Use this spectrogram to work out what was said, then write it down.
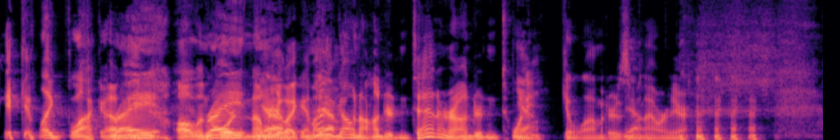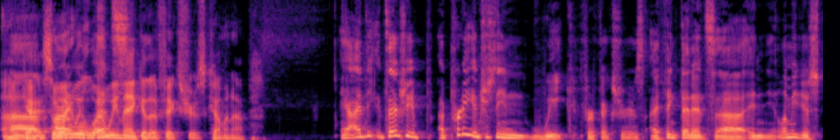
it can like block out Right, the all important right, number. yeah, You're like, am I going 110 or 120 Yeah. kilometers Yeah. an hour here? Okay, Um, so what, right, do we, well, what do we make of the fixtures coming up? Yeah, I think it's actually a pretty interesting week for fixtures. I think that it's. uh and Let me just.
